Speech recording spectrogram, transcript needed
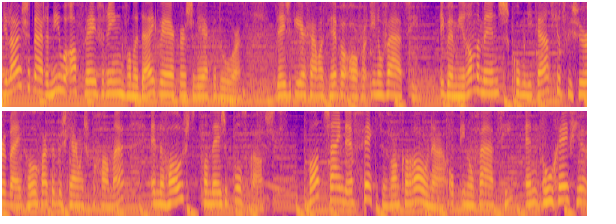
Je luistert naar een nieuwe aflevering van de Dijkwerkers Werken Door. Deze keer gaan we het hebben over innovatie. Ik ben Miranda Mens, communicatieadviseur bij het Hoogwaterbeschermingsprogramma en de host van deze podcast. Wat zijn de effecten van corona op innovatie en hoe geef je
